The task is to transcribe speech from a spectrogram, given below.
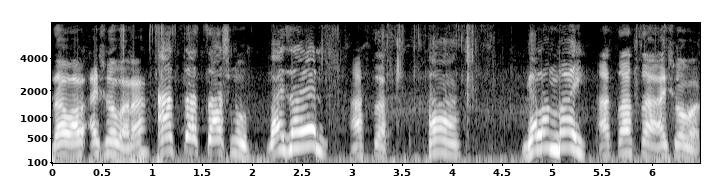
যাও আইসো আবার হ্যাঁ? আচ্ছা আচ্ছা আসমু। ভাই যায়েন। আচ্ছা। হ্যাঁ। গেলাম ভাই। আচ্ছা আচ্ছা আইসো আবার।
